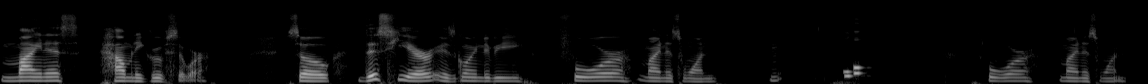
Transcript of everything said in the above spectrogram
minus how many groups there were. So this here is going to be 4 minus 1. Mm. 4 minus 1.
